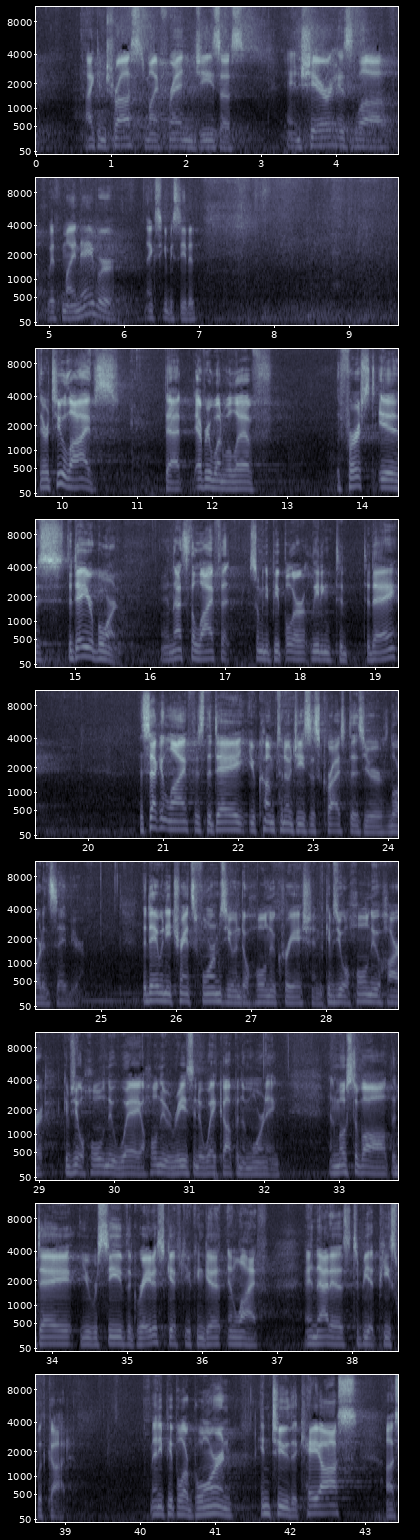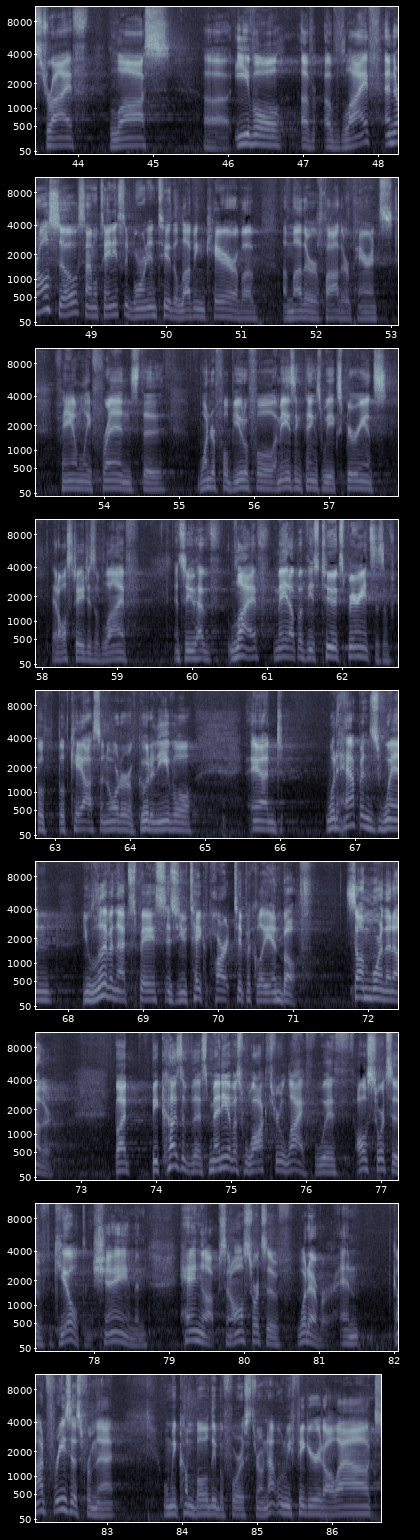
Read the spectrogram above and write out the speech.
I can trust my friend Jesus and share his love with my neighbor. Thanks, you can be seated. There are two lives that everyone will live. The first is the day you're born, and that's the life that so many people are leading to today. The second life is the day you come to know Jesus Christ as your Lord and Savior. The day when He transforms you into a whole new creation, gives you a whole new heart, gives you a whole new way, a whole new reason to wake up in the morning. And most of all, the day you receive the greatest gift you can get in life, and that is to be at peace with God. Many people are born into the chaos, uh, strife, loss, uh, evil of, of life, and they're also simultaneously born into the loving care of a, a mother, father, parents, family, friends, the wonderful, beautiful, amazing things we experience at all stages of life. And so you have life made up of these two experiences of both, both chaos and order, of good and evil. And what happens when you live in that space is you take part typically in both, some more than other. But because of this, many of us walk through life with all sorts of guilt and shame and hang ups and all sorts of whatever. And God frees us from that when we come boldly before His throne. Not when we figure it all out,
